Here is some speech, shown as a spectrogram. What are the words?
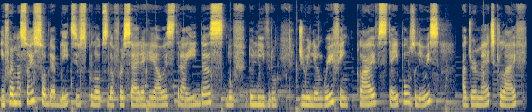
Informações sobre a Blitz e os pilotos da Força Aérea Real extraídas do, do livro de William Griffin, Clive Staples Lewis, A Dramatic Life,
